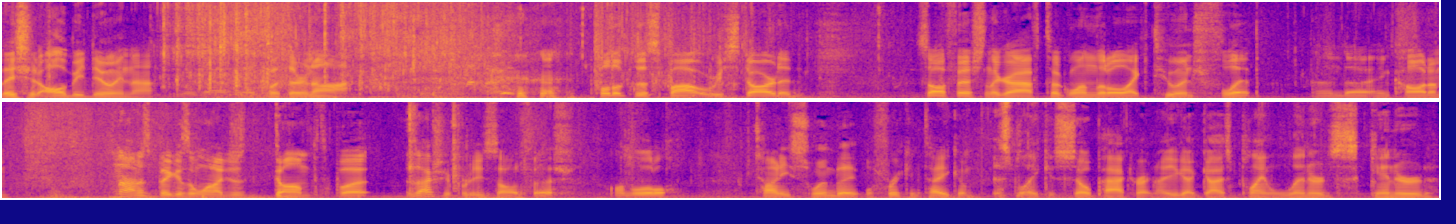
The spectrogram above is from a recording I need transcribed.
They should all be doing that, but they're not. Pulled up to the spot where we started, saw fish in the graph, took one little like two inch flip and uh, and caught him. Not as big as the one I just dumped, but it's actually a pretty solid fish on the little tiny swim bait. We'll freaking take them. This lake is so packed right now. You got guys playing Lynyrd Skynyrd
